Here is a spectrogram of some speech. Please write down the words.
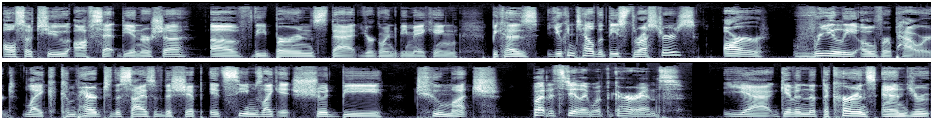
also to offset the inertia of the burns that you're going to be making. Because you can tell that these thrusters are really overpowered. Like compared to the size of the ship, it seems like it should be too much But it's dealing with the currents. yeah, given that the currents and you're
